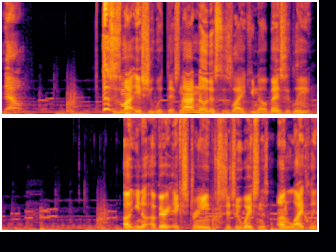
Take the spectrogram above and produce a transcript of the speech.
Now, this is my issue with this. Now I know this is like you know basically, uh, you know, a very extreme situation is unlikely.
